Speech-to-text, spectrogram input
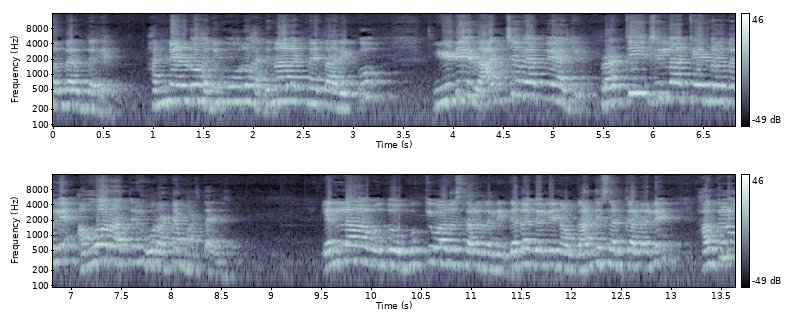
ಸಂದರ್ಭದಲ್ಲಿ ಹನ್ನೆರಡು, ಹದಿಮೂರು, ಹದಿನಾಲ್ಕನೇ ತಾರೀಕು ಇಡೀ ರಾಜ್ಯ ವ್ಯಾಪಿಯಾಗಿ ಪ್ರತಿ ಜಿಲ್ಲಾ ಕೇಂದ್ರದಲ್ಲಿ ಅಹೋರಾತ್ರಿ ಹೋರಾಟ ಮಾಡ್ತಾ ಇದ್ದೀವಿ ಎಲ್ಲ ಒಂದು ಮುಖ್ಯವಾದ ಸ್ಥಳದಲ್ಲಿ, ಗದಗಲ್ಲಿ ನಾವು ಗಾಂಧಿ ಸರ್ಕಲ್ ಅಲ್ಲಿ ಹಗಲು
